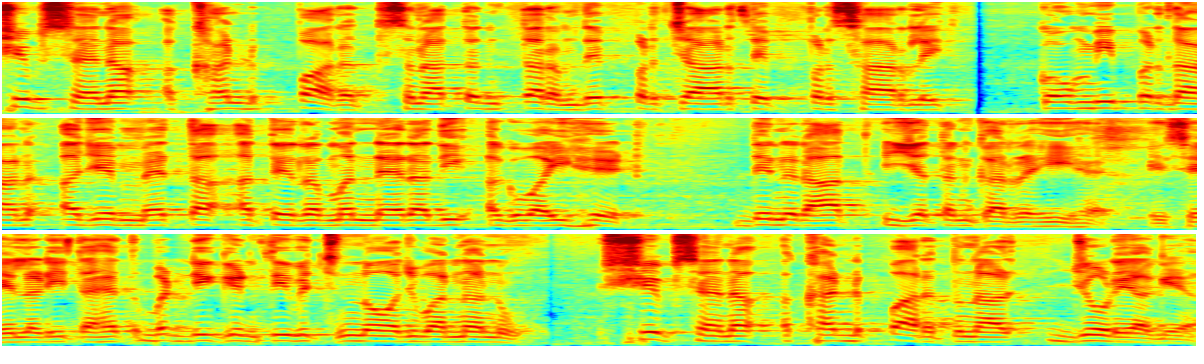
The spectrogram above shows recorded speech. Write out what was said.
ਸ਼ਿਵ ਸੈਨਾ ਅਖੰਡ ਭਾਰਤ ਸਨਾਤਨ ਧਰਮ ਦੇ ਪ੍ਰਚਾਰ ਤੇ ਪ੍ਰਸਾਰ ਲਈ ਕੌਮੀ ਪ੍ਰਧਾਨ ਅਜੇ ਮਹਿਤਾ ਅਤੇ ਰਮਨ ਨਹਿਰਾ ਦੀ ਅਗਵਾਈ ਹੇਠ ਦਿਨ ਰਾਤ ਯਤਨ ਕਰ ਰਹੀ ਹੈ। ਇਸੇ ਲੜੀ ਤਹਿਤ ਵੱਡੀ ਗਿਣਤੀ ਵਿੱਚ ਨੌਜਵਾਨਾਂ ਨੂੰ ਸ਼ਿਵ ਸੈਨਾ ਅਖੰਡ ਭਾਰਤ ਨਾਲ ਜੋੜਿਆ ਗਿਆ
